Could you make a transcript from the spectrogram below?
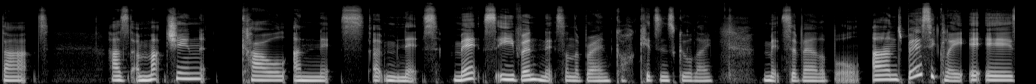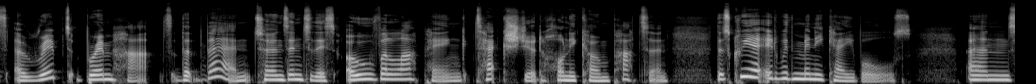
that has a matching cowl and knits, uh, knits, mitts, even knits on the brain. Kids in school, eh? Mitts available. And basically, it is a ribbed brim hat that then turns into this overlapping textured honeycomb pattern that's created with mini cables. And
